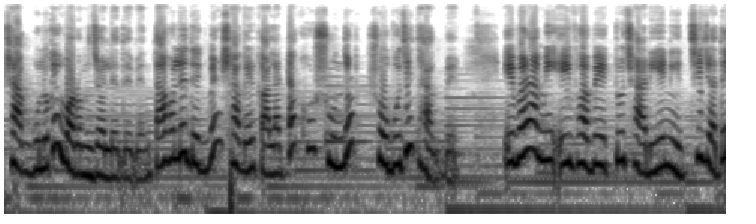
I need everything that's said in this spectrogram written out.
শাকগুলোকে গরম জলে দেবেন। তাহলে দেখবেন শাকের কালারটা খুব সুন্দর সবুজই থাকবে। এবার আমি এইভাবে একটু ছাড়িয়ে নিচ্ছি যাতে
